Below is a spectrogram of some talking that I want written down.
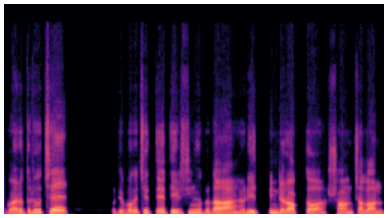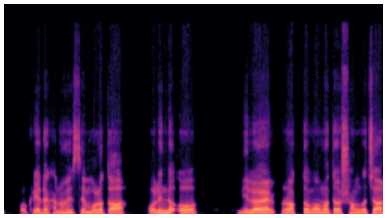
গয়রতুটি হচ্ছে উদ্দীপকের চিত্তে তীর চিহ্নিত দ্বারা হৃৎপিণ্ডে রক্ত সঞ্চালন প্রক্রিয়া দেখানো হয়েছে। মূলত অলিন্দ ও নিলয়ের রক্তগমত সংকোচন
